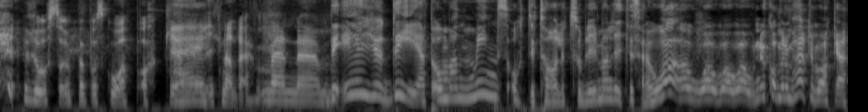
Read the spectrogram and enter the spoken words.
rosor uppe på skåp och eh, Nej. liknande. Men ehm, Det är ju det, att om man minns 80-talet så blir man lite så här, wow, wow, wow, wow, nu kommer de här tillbaka.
